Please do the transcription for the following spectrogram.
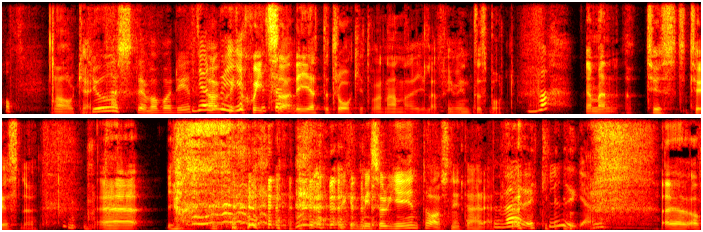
hopp. Ja, okej. Just det, vad var det? för- Ja, det var jättespännande. Skitsa, det är jättetråkigt vad en annan gillar för vintersport. Va? Ja men tyst, tyst nu. Eh, ja, Vilket misogynt avsnitt det här är. Verkligen. Jag,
